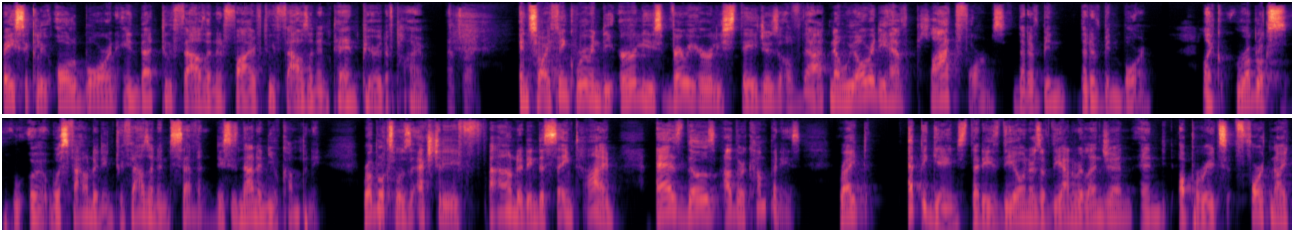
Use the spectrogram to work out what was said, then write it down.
basically all born in that 2005 2010 period of time. That's right. And so i think we're in the early very early stages of that. Now we already have platforms that have been that have been born. Like roblox uh, was founded in 2007 this is not a new company. Roblox was actually founded in the same time as those other companies right? Epic games that is the owners of the unreal engine and operates fortnite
